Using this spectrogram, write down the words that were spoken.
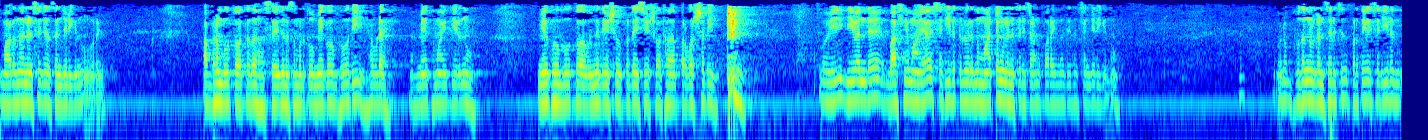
മാറുന്നതിനനുസരിച്ച് സഞ്ചരിക്കുന്നു എന്ന് പറയുന്നു. അഭ്രംഭൂത്വത്തത സേജന സമൃദ്ധവും മേഘോഭൂതി അവിടെ മേഘമായി തീരുന്നു മേഘോഭൂത്വ ഉന്നതേഷു പ്രദേശേഷു അഥ പ്രവർഷതി. ഈ ജീവന്റെ ബാഹ്യമായ ശരീരത്തിൽ വരുന്ന മാറ്റങ്ങളനുസരിച്ചാണ് പറയുന്നത് ഇത് സഞ്ചരിക്കുന്നു. ഓരോ ഭൂതങ്ങൾക്കനുസരിച്ച് പ്രത്യേക ശരീരം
